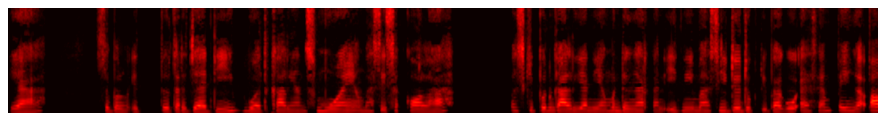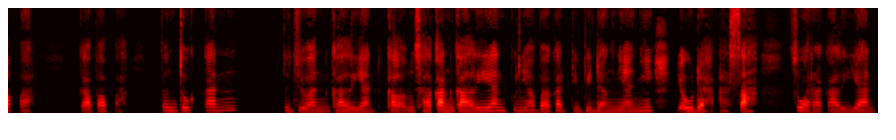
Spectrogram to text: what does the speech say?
ya sebelum itu terjadi buat kalian semua yang masih sekolah meskipun kalian yang mendengarkan ini masih duduk di bangku SMP nggak apa-apa gak apa-apa. Tentukan tujuan kalian. Kalau misalkan kalian punya bakat di bidang nyanyi ya udah asah suara kalian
